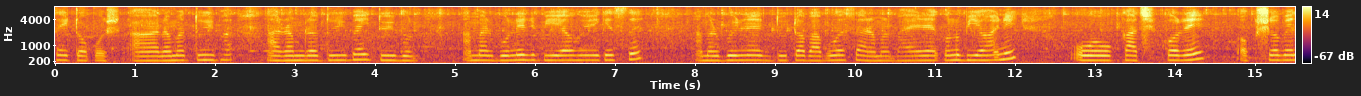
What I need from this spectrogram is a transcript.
সাইড অপস। আর আমার দুই ভাই আর আমরা দুই ভাই, দুই বোন। আমার বোনের বিয়ে হয়ে গেছে। আমার বোনের দুটো বাবু আছে আর আমার ভাইয়ের এখনও বিয়ে হয়নি। ও কাজ করে অক্সবের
